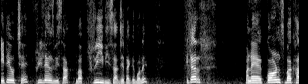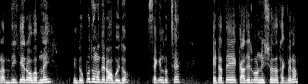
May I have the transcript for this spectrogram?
এটাই হচ্ছে ফ্রিল্যান্স ভিসা বা ফ্রি ভিসা যেটাকে বলে। এটার মানে কর্নস বা খারাপ দিকের অভাব নাই, কিন্তু প্রথমত এটা অবৈধ। সেকেন্ড হচ্ছে, এটাতে কাজের কোনো নিশ্চয়তা থাকবে না।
